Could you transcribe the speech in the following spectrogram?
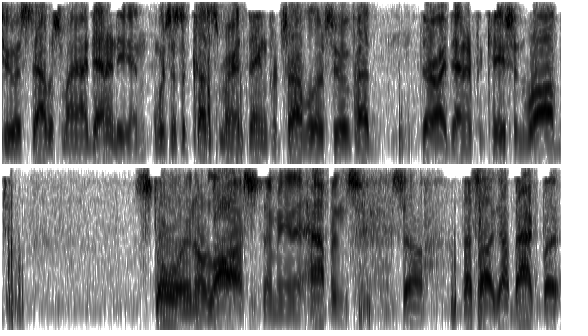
to establish my identity, and which is a customary thing for travelers who have had their identification robbed, stolen, or lost. I mean, it happens. So that's how I got back, but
